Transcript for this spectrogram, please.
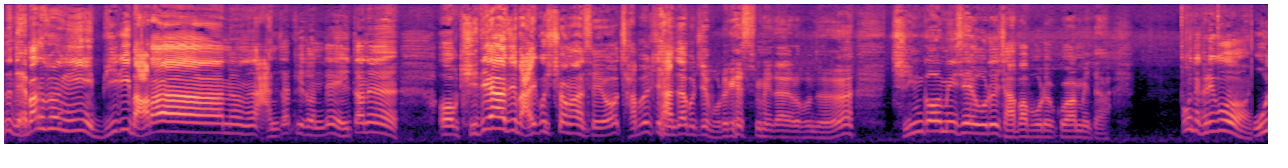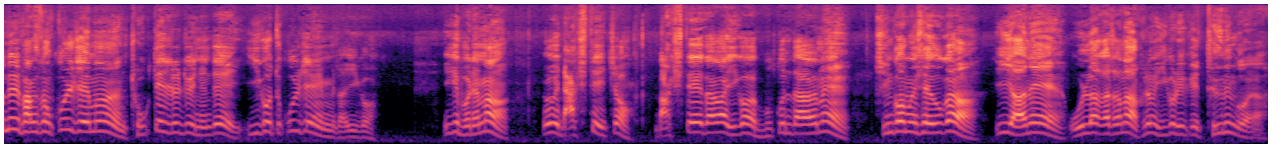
근데 내 방송이 미리 말하면 안 잡히던데 일단은 어, 기대하지 말고 시청하세요. 잡을지 안 잡을지 모르겠습니다, 여러분들. 진거미 새우를 잡아보려고 합니다. 어, 근데 그리고 오늘 방송 꿀잼은 족대질도 있는데 이것도 꿀잼입니다, 이거. 이게 뭐냐면 여기 낚싯대 있죠? 낚싯대에다가 이거 묶은 다음에 진거미 새우가 이 안에 올라가잖아. 그러면 이걸 이렇게 드는 거야.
